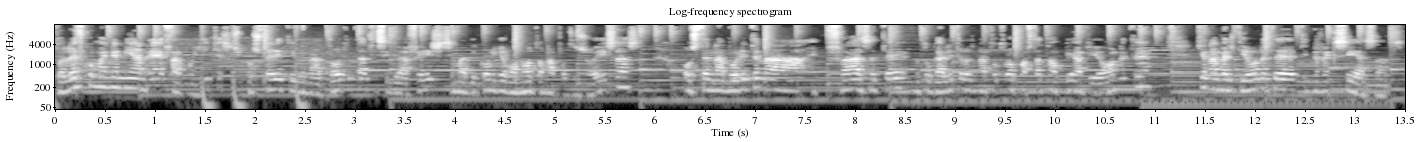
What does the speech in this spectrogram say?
Το Λεύκομα είναι μια νέα εφαρμογή και σας προσφέρει τη δυνατότητα της συγγραφής σημαντικών γεγονότων από τη ζωή σας ώστε να μπορείτε να εκφράζετε με τον καλύτερο δυνατό τρόπο αυτά τα οποία βιώνετε και να βελτιώνετε την ευεξία σας.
